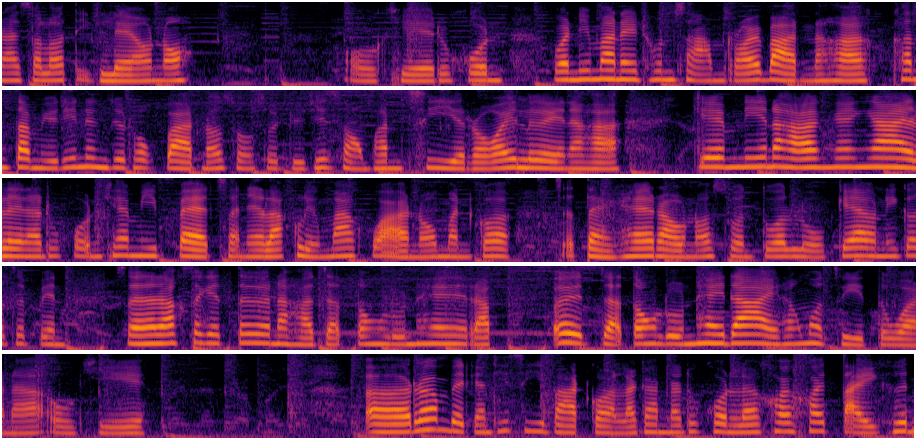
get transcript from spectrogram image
นายสล็อตอีกแล้วเนาะ โอเคทุกคน วันนี้มาในทุน 300 บาทนะคะ ขั้นต่ำอยู่ที่ 1.6 บาทเนาะสูงสุดอยู่ที่ 2,400 เลยนะคะ เกมนี้นะคะง่ายๆเลยนะทุกคนแค่มี 8 สัญลักษณ์หรือมากกว่าเนาะมันก็จะแตกให้เราเนาะส่วนตัวโหลแก้วนี้ก็จะเป็นสัญลักษณ์สเก็ตเตอร์นะคะ จะต้องลุ้นให้รับเอ้ยจะต้องลุ้นให้ได้ทั้งหมด 4 ตัวนะโอเคเอ่อเริ่มเบ็ดกันที่ 4 บาทก่อนแล้วกันนะทุกคนแล้วค่อยๆไต่ขึ้น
